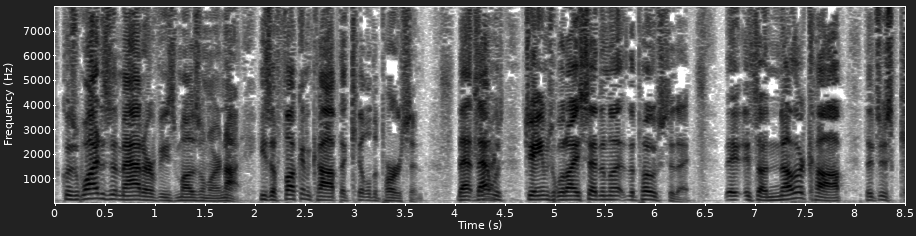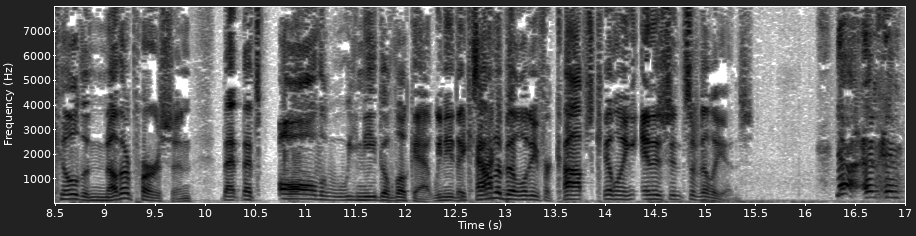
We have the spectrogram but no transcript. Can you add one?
because why does it matter if he's Muslim or not? He's a fucking cop that killed a person. That that was James. What I said in the post today. It's another cop that just killed another person. That that's all that we need to look at. We need accountability for cops killing innocent civilians. Yeah, and, and,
